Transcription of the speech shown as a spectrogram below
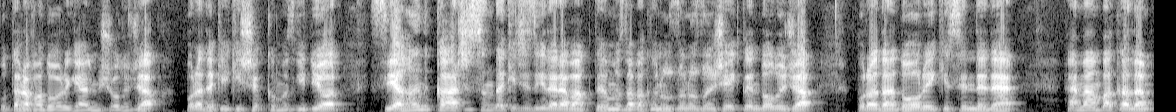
Bu tarafa doğru gelmiş olacak. Buradaki iki şıkkımız gidiyor. Siyahın karşısındaki çizgilere baktığımızda bakın uzun uzun şeklinde olacak. Burada doğru ikisinde de hemen bakalım.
